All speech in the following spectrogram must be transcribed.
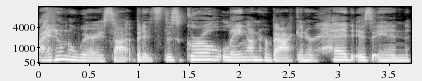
i don't know where i saw it but it's this girl laying on her back and her head is in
